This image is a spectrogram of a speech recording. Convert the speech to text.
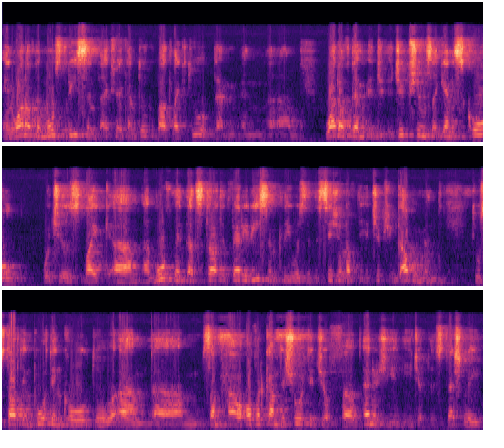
in one of the most recent, actually I can talk about like two of them, and um, one of them, Egyptians Against Coal, which is like um, a movement that started very recently was the decision of the Egyptian government to start importing coal to um, um, somehow overcome the shortage of uh, energy in Egypt, especially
